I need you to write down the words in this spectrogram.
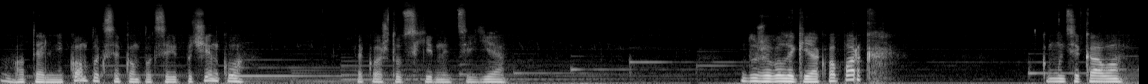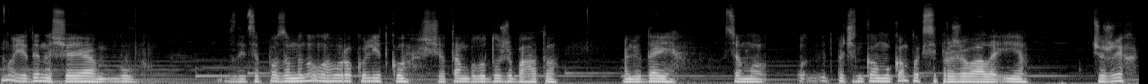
готельні комплекси, комплекси відпочинку. Також тут в східниці є дуже великий аквапарк. Кому цікаво. Ну, єдине, що я був, здається, поза минулого року літку, що там було дуже багато людей в цьому відпочинковому комплексі проживали і чужих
